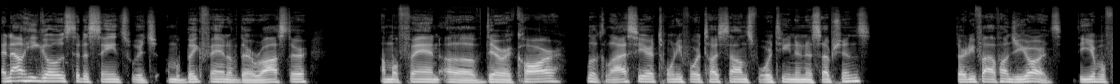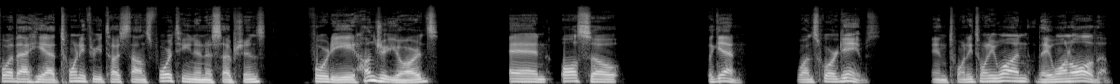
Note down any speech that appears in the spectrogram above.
And now he goes to the Saints, which I'm a big fan of their roster. I'm a fan of Derek Carr. Look, last year, 24 touchdowns, 14 interceptions, 3,500 yards. The year before that, he had 23 touchdowns, 14 interceptions, 4,800 yards. And also, again, one score games. In 2021, they won all of them.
